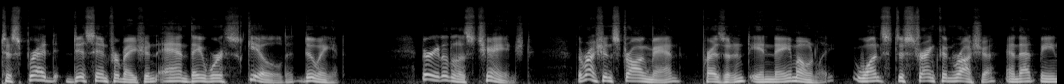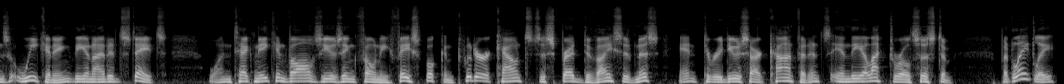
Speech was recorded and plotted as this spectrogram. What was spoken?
to spread disinformation, and they were skilled at doing it. Very little has changed. The Russian strongman, president in name only, wants to strengthen Russia, and that means weakening the United States. One technique involves using phony Facebook and Twitter accounts to spread divisiveness and to reduce our confidence in the electoral system. But lately,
